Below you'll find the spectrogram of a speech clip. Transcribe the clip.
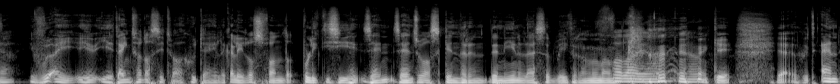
ja, je, voelt, je, je, denkt van dat zit wel goed eigenlijk. Allee, los van dat politici zijn, zijn zoals kinderen. De ene luistert beter dan de ander. Voilà, ja. ja. Oké, ja, goed. En,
